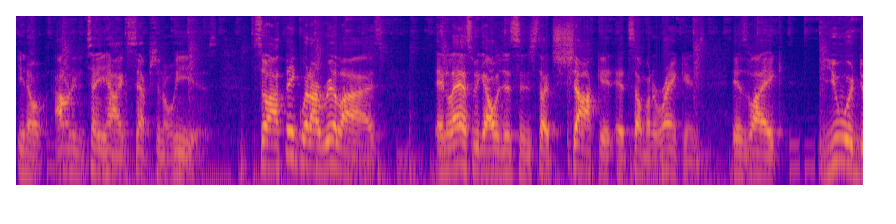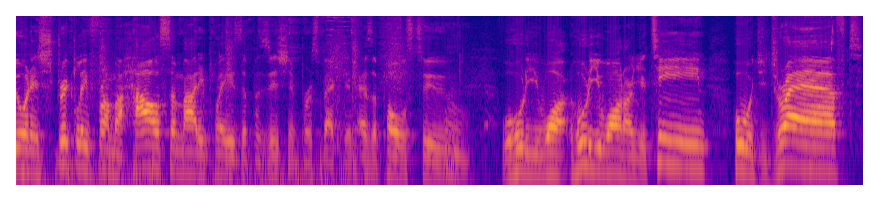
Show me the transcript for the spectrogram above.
you know, I don't need to tell you how exceptional he is. So I think what I realized, and last week I was just in such shock at, at some of the rankings, is like you were doing it strictly from a how somebody plays the position perspective, as opposed to, hmm. well, who do you want? Who do you want on your team? Who would you draft?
